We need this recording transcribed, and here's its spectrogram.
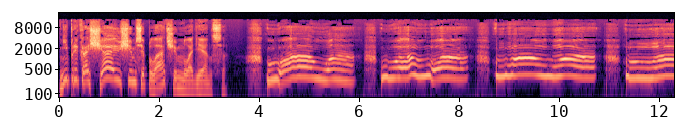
непрекращающимся плачем младенца. «Уа-уа! Уа-уа! Уа-уа! Уа-уа!»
